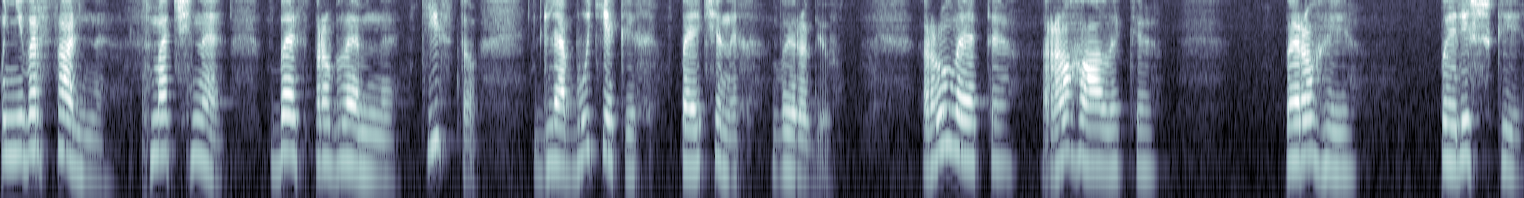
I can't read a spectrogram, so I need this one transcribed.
універсальне, смачне, безпроблемне тісто для будь-яких печених виробів. Рулети, рогалики, пироги, пиріжки.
